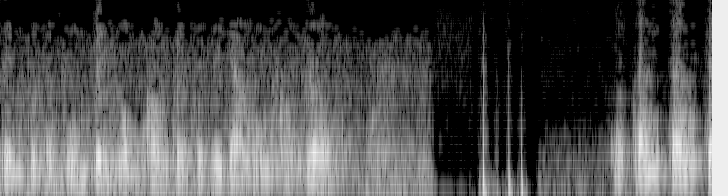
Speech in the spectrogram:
เป็นพุทธภูมิเป็นวงของพระพุทธเจ้าองค์ของเราการตั้งใจ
